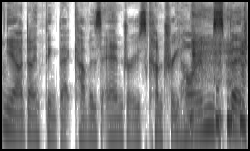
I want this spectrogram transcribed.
Yeah, I don't think that covers Andrew's country homes, but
